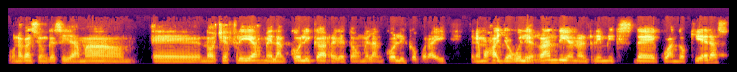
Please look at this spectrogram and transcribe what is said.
una canción que se llama eh, Noches Frías, Melancólica, Reggaetón Melancólico, por ahí. Tenemos a Joe Willy Randy en el remix de Cuando Quieras.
